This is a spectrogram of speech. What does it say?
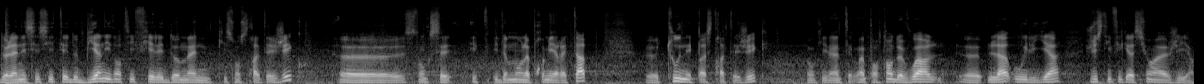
de la nécessité de bien identifier les domaines qui sont stratégiques. Euh, donc c'est évidemment la première étape. Euh, tout n'est pas stratégique. Donc il est important de voir euh, là où il y a justification à agir.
